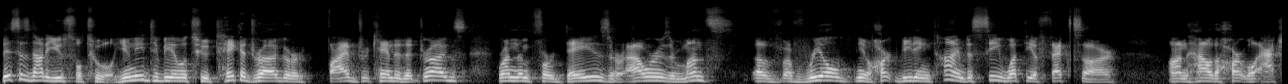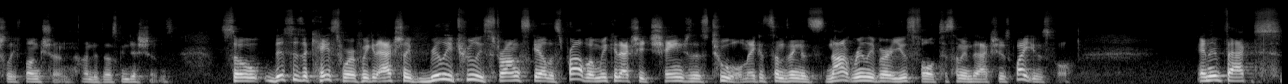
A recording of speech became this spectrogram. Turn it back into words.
This is not a useful tool. You need to be able to take a drug or five candidate drugs, run them for days or hours or months of, of real you know, heart beating time to see what the effects are on how the heart will actually function under those conditions. So this is a case where if we could actually really truly strong scale this problem, we could actually change this tool, make it something that's not really very useful to something that actually is quite useful. And in fact,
